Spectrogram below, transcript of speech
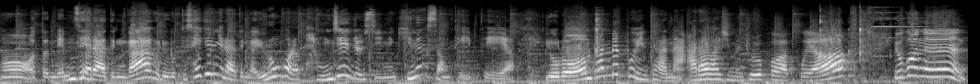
어, 어떤 냄새라든가 그리고 또 세균이라든가 이런 거를 방지해 줄 수 있는 기능성 테이프예요. 요런 판매 포인트 하나 알아가시면 좋을 것 같고요. 요거는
